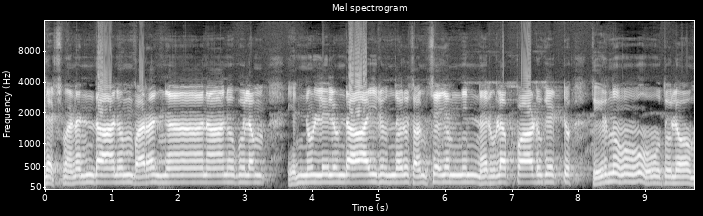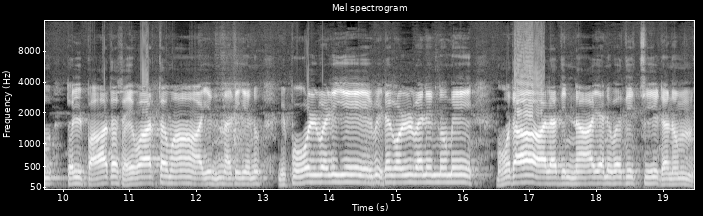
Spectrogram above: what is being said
ലക്ഷ്മണൻ താനും പറഞ്ഞാനാനുകൂലം എന്നുള്ളിലുണ്ടായിരുന്നൊരു സംശയം നിന്നരുളപ്പാടു കേട്ടു. തീർന്നു തുലോം തൊൽപാത സേവാർത്ഥമായി നടിയനു. ഇപ്പോൾ വഴിയേ വിടകൊള്ളവനെന്നുമേ മോദാലതിനായി അനുവദിച്ചിടണം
